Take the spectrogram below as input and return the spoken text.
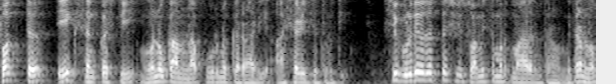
फक्त एक संकष्टी मनोकामना पूर्ण करणारी आषाढी चतुर्थी. श्री गुरुदेव दत्त श्री स्वामी समर्थ महाराज मित्रांनो मित्रांनो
